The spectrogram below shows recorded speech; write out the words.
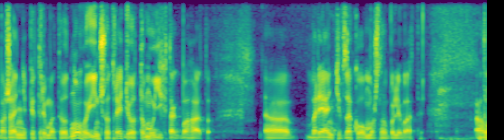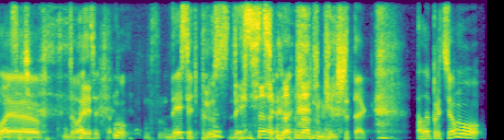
бажання підтримати одного, іншого, третього, тому їх так багато. Варіантів, за кого можна вболівати. Але 20. 20. Ну, 10 плюс 10. Більше так. Але при цьому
